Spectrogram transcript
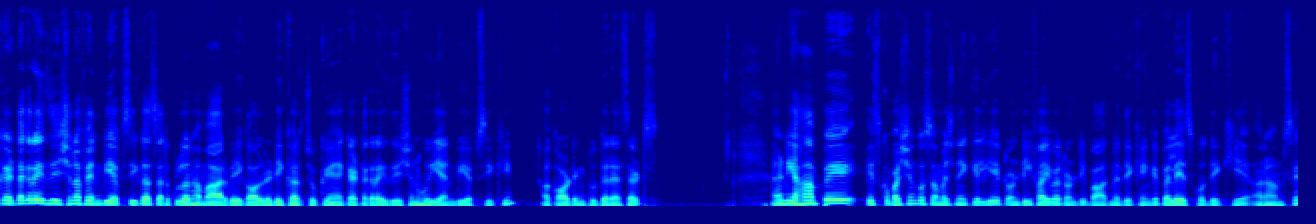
categorization of NBFC का सर्कुलर हम आरबीआई का ऑलरेडी कर चुके हैं कैटेगराइजेशन हुई एनबीएफसी की according to their assets and यहाँ पे इस क्वेश्चन को समझने के लिए 25 या 20 बाद में देखेंगे पहले इसको देखिए आराम से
